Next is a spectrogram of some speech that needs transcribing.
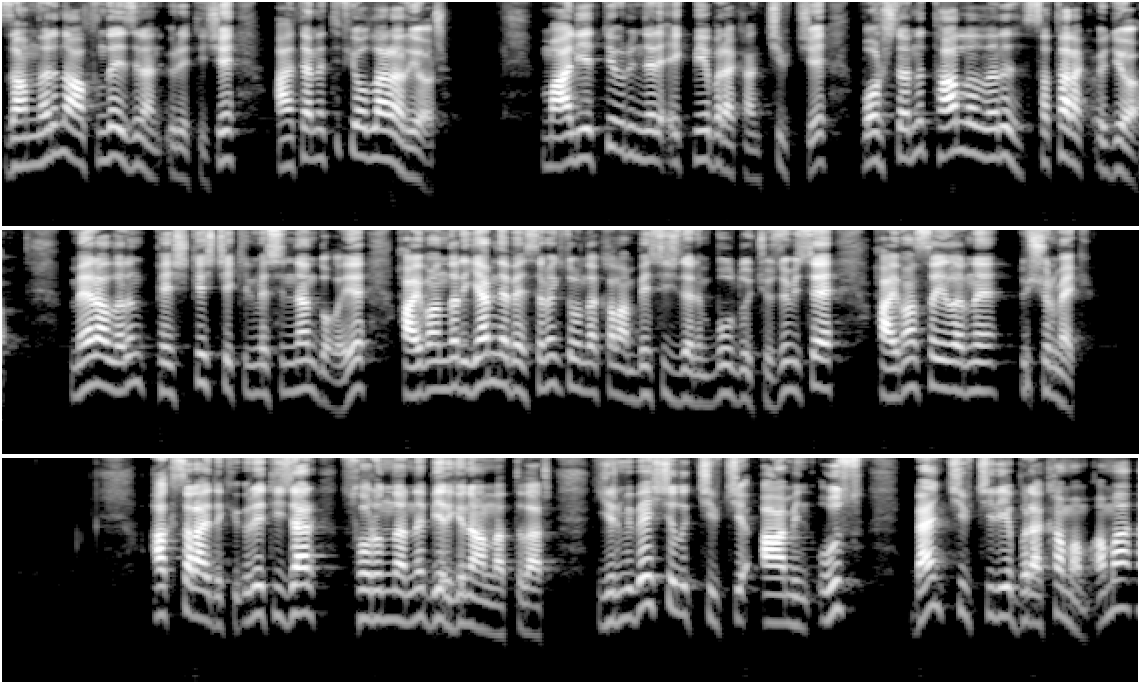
Zamların altında ezilen üretici alternatif yollar arıyor. Maliyetli ürünleri ekmeği bırakan çiftçi borçlarını tarlaları satarak ödüyor. Meraların peşkeş çekilmesinden dolayı hayvanları yemle beslemek zorunda kalan besicilerin bulduğu çözüm ise hayvan sayılarını düşürmek. Aksaray'daki üreticiler sorunlarını bir gün anlattılar. 25 yıllık çiftçi Amin Uz, ben çiftçiliği bırakamam ama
